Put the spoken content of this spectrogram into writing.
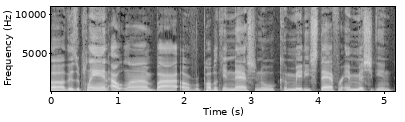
Uh, there's a plan outlined by a Republican National Committee staffer in Michigan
